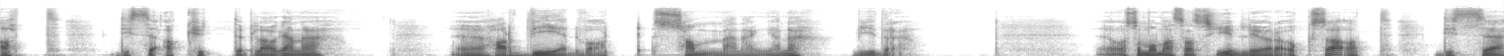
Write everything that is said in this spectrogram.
at disse akutte plagene uh, har vedvart sammenhengende videre. Og så må man sannsynliggjøre også at disse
